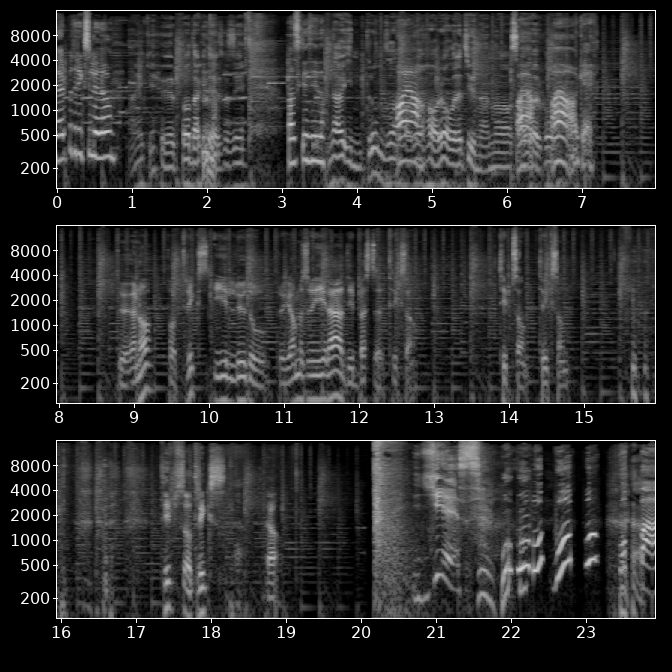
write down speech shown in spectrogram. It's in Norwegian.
Hør på Triks i Ludo. Nei, ikke hør på. Det er ikke det vi skal si. Hva skal jeg si, da? Det er jo introen, så ah, ja. har du allerede tuna inn og skal ja. høre på. Ah, ja, ok. Du hører nå på Triks i Ludo, programmet som gir deg de beste triksene. Tipsene, triksene. Tips og triks. Ja. Yes! Wop, wop, wop, wop, Hoppa.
